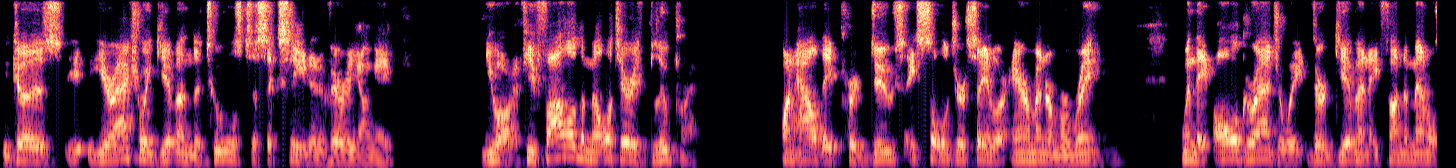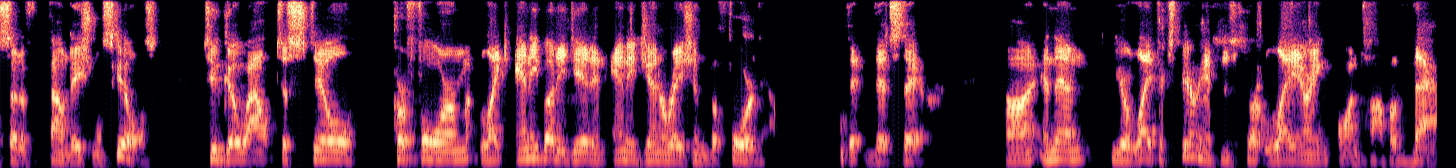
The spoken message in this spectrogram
because you're actually given the tools to succeed at a very young age. You are. If you follow the military's blueprint, on how they produce a soldier, sailor, airman, or Marine. When they all graduate, they're given a fundamental set of foundational skills to go out to still perform like anybody did in any generation before them that, that's there. Uh, and then your life experiences start layering on top of that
